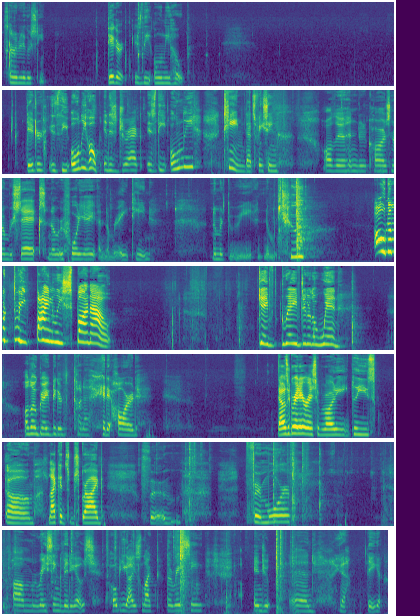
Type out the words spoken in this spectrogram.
Son of Digger's team. Digger is the only hope. Digger is the only hope. It is drag is the only team that's facing all the 100 cars, number 6, number 48, and number 18. Number 3 and number 2. Oh, number 3 finally spun out. Gave Gravedigger the win. Although Gravedigger kind of hit it hard. That was a great race, everybody. Please um, like and subscribe for for more um, racing videos. Hope you guys liked the racing. Enjoy, and yeah, there you go.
